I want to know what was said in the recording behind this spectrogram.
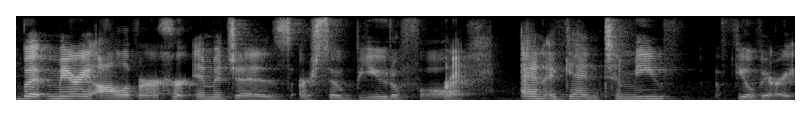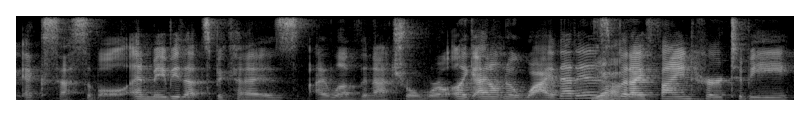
But Mary Oliver, her images are so beautiful. Right. And again, to me, feel very accessible. And maybe that's because I love the natural world. Like, I don't know why that is, Yeah. but I find her to be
